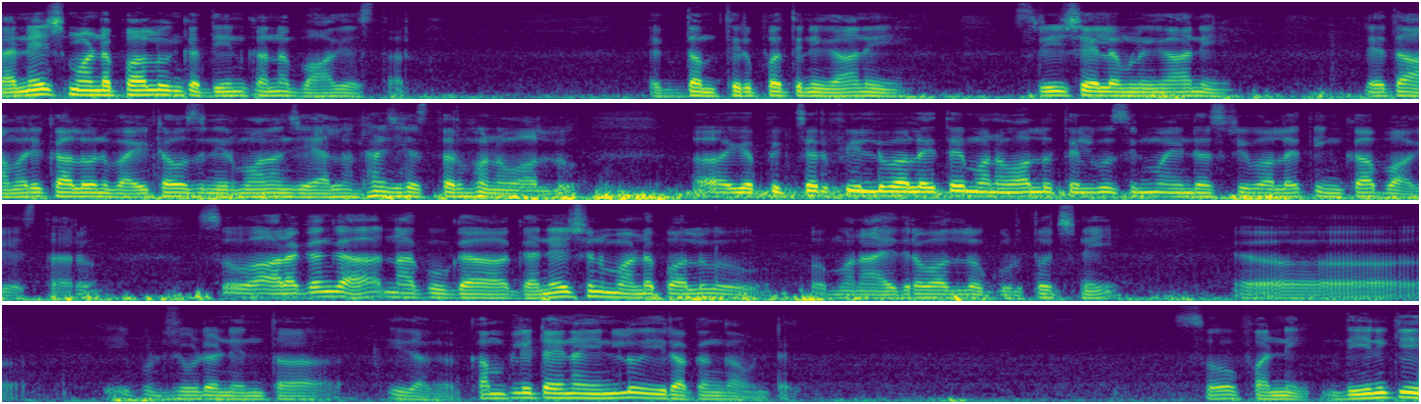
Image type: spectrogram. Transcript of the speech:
గణేష్ మండపాలు ఇంకా దీనికన్నా బాగా వేస్తారు. ఎగ్దం తిరుపతిని కానీ శ్రీశైలంని కానీ లేదా అమెరికాలోని వైట్ హౌస్ నిర్మాణం చేయాలన్నా చేస్తారు మన వాళ్ళు. ఇక పిక్చర్ ఫీల్డ్ వాళ్ళైతే మన వాళ్ళు తెలుగు సినిమా ఇండస్ట్రీ వాళ్ళైతే ఇంకా బాగా వేస్తారు సో ఆ రకంగా నాకు గ గణేషన్ మండపాలు మన హైదరాబాద్లో గుర్తొచ్చినాయి. ఇప్పుడు చూడండి ఎంత ఇదంగా కంప్లీట్ అయిన ఇండ్లు ఈ రకంగా ఉంటాయి. So funny. దీనికి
